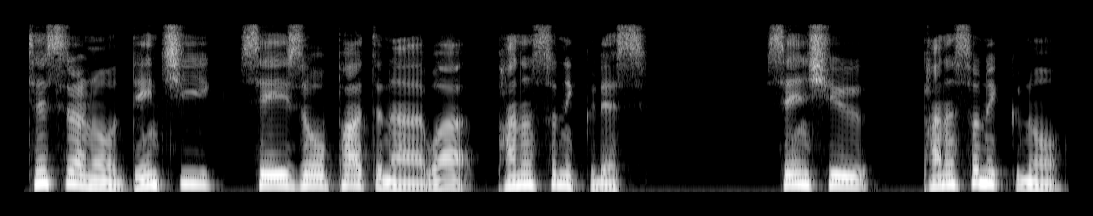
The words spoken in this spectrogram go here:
テスラの電池製造パートナーはパナソニックです。先週、パナソニックの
